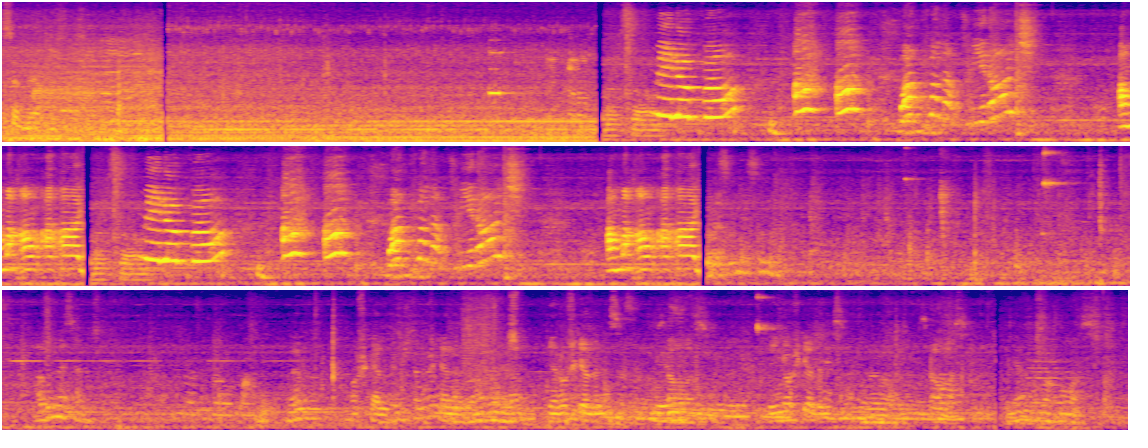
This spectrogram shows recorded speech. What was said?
musunuz? Merhaba. Ah ah. Bak bana Miraç. Ama a, a, a. Merhaba. Ah ah. Bak bana Miraç. Ama a, a, a. Adın ne senin? Hoş geldin. Hoş geldiniz. Gel hoş geldiniz. Sağ olasın. Yenge hoş geldiniz. Sağ olasın.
